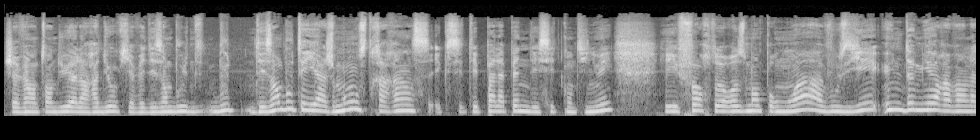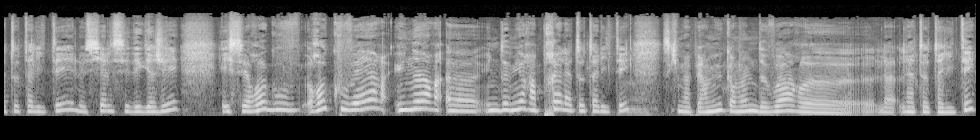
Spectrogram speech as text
j'avais entendu à la radio qu'il y avait des, des embouteillages monstres à Reims et que c'était pas la peine d'essayer de continuer. Et fort heureusement pour moi à Vouziers une demi-heure avant la totalité le ciel s'est dégagé et s'est recouvert une heure une demi-heure après la totalité, ce qui m'a permis quand même de voir euh, la, totalité.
